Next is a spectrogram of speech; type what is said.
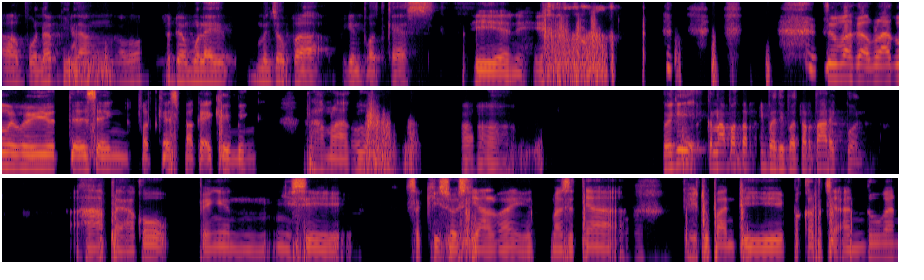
uh, Bona bilang oh, sudah mulai mencoba bikin podcast. Iya nih. Cuma gak melaku sing podcast pakai gaming ram lagu. Oh. Uh -uh. kenapa ter tiba-tiba tertarik, Bon? Apa ya? Aku pengen ngisi segi sosial baik. Maksudnya oh kehidupan di pekerjaan tuh kan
